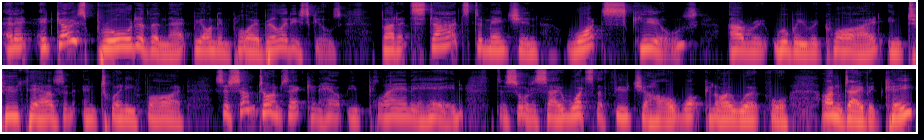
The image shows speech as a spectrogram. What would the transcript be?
And it, it goes broader than that beyond employability skills, but it starts to mention what skills are will be required in 2025. So sometimes that can help you plan ahead to sort of say, what's the future hold? What can I work for? I'm David Key.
